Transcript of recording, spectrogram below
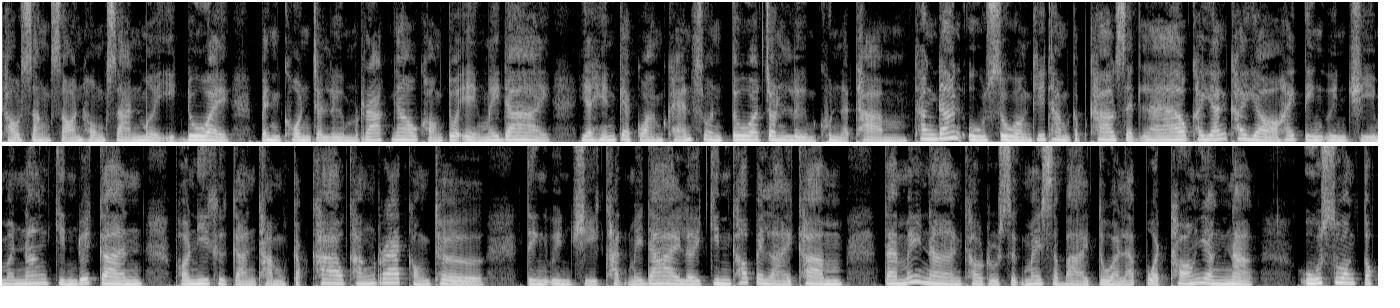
เขาสั่งสอนหงซานเหมยอีกด้วย เป็นคนจะลืมรากเงาของตัวเองไม่ได้ อย่าเห็นแก่ความแค้นส่วนตัวจนลืมคุณธรรม ทางด้านอูซวงที่ทำกับข้าวเสร็จแล้ว ขยันขยอให้ติงอินชีมานั่งกินด้วยกัน เพราะนี่คือการทำกับข้าวครั้งแรกของเธอ ติงวินชีขัดไม่ได้เลยกินเข้าไปหลายคำแต่ไม่นานเขารู้สึกไม่สบายตัวและปวดท้องอย่างหนัก อูซวงตก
